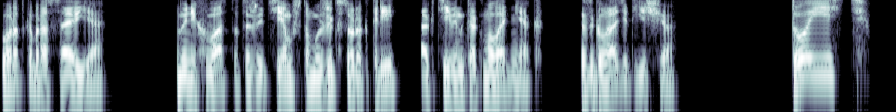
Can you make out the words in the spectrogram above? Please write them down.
Коротко бросаю я. Но не хвастаться же тем, что мужик в 43 активен как молодняк. Сглазит еще. То есть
